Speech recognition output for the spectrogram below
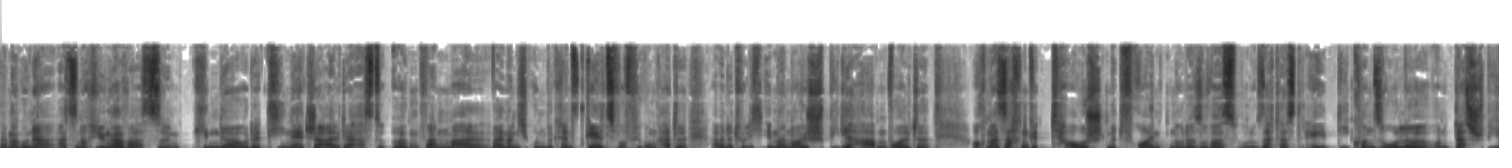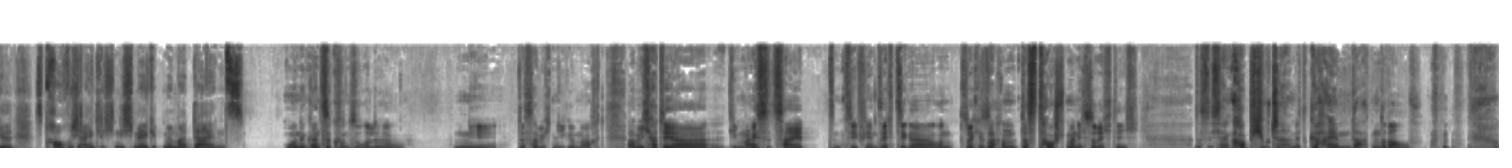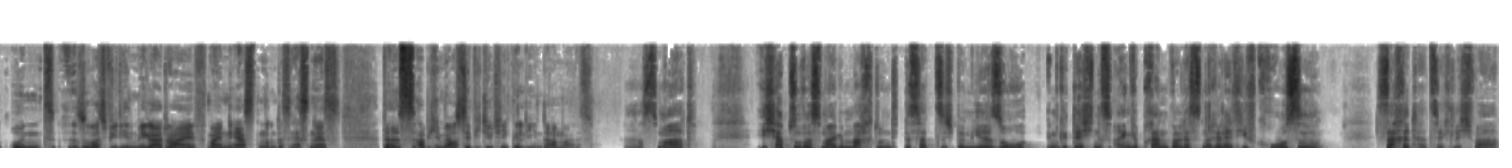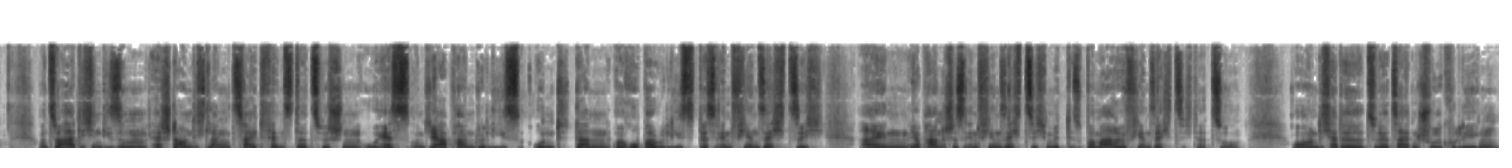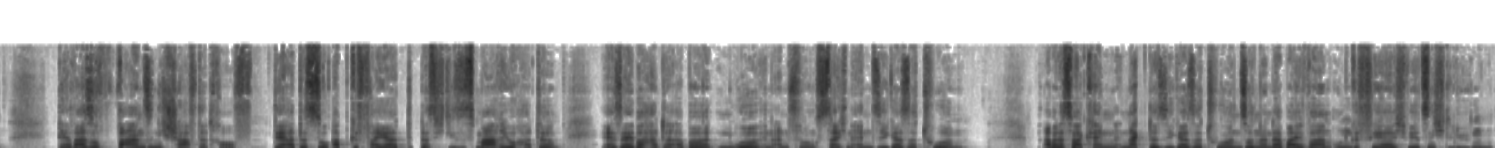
Sag mal Gunnar, als du noch jünger warst, so im Kinder- oder Teenageralter, hast du irgendwann mal, weil man nicht unbegrenzt Geld zur Verfügung hatte, aber natürlich immer neue Spiele haben wollte, auch mal Sachen getauscht mit Freunden oder sowas, wo du gesagt hast, ey, die Konsole und das Spiel, das brauche ich eigentlich nicht mehr, gib mir mal deins. Oh, eine ganze Konsole? Nee, das habe ich nie gemacht. Aber ich hatte ja die meiste Zeit einen C64er und solche Sachen, das tauscht man nicht so richtig. Das ist ein Computer mit geheimen Daten drauf. Und sowas wie den Mega Drive, meinen ersten und das SNES, das habe ich immer aus der Videothek geliehen damals. Ah, smart. Ich habe sowas mal gemacht und das hat sich bei mir so im Gedächtnis eingebrannt, weil das eine relativ große Sache tatsächlich war. Und zwar hatte ich in diesem erstaunlich langen Zeitfenster zwischen US- und Japan-Release und dann Europa-Release des N64 ein japanisches N64 mit Super Mario 64 dazu. Und ich hatte zu der Zeit einen Schulkollegen, der war so wahnsinnig scharf da drauf. Der hat das so abgefeiert, dass ich dieses Mario hatte. Er selber hatte aber nur in Anführungszeichen einen Sega Saturn. Aber das war kein nackter Sega Saturn, sondern dabei waren ungefähr, ich will jetzt nicht lügen,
